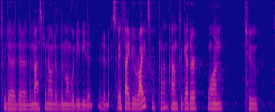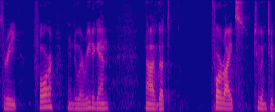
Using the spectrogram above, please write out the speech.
to the, the, the master node of the MongoDB database. So if I do writes, we count together one, two, three, four, and do a read again. Now I've got four writes, two and two.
